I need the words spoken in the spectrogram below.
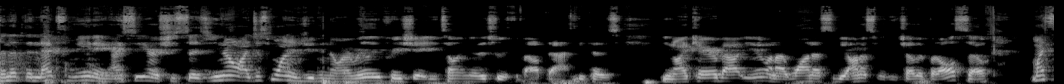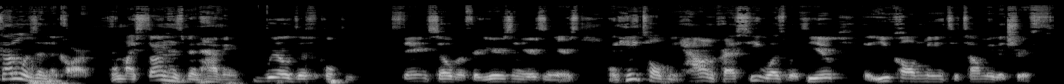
And at the next meeting, I see her. She says, You know, I just wanted you to know I really appreciate you telling me the truth about that because, you know, I care about you and I want us to be honest with each other. But also, my son was in the car, and my son has been having real difficulty staying sober for years and years and years. And he told me how impressed he was with you that you called me to tell me the truth.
